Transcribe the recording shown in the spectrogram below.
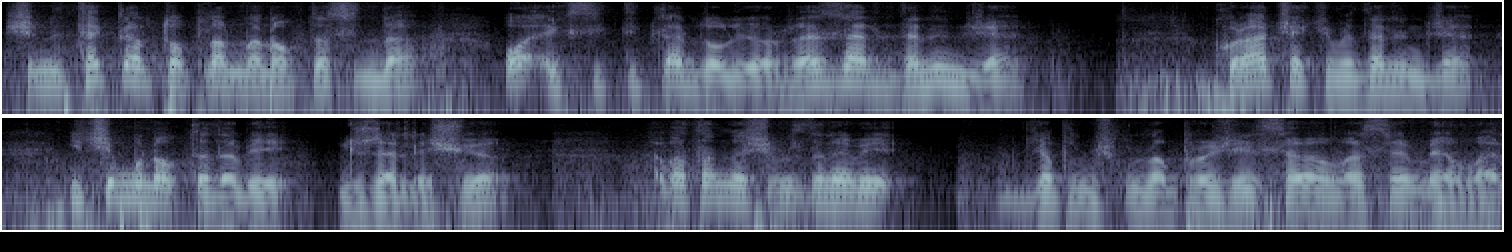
Şimdi tekrar toplanma noktasında o eksiklikler doluyor. Rezerv denince, kura çekimi denince için bu noktada bir güzelleşiyor. Vatandaşımızda ne bir yapılmış bulunan projeyi seven var, sevmeyen var.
